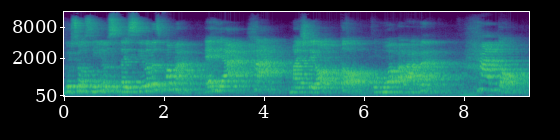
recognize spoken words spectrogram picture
dos sonzinhos, das sílabas e formar R-A, ra, mais T-O, to formou a palavra rato.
